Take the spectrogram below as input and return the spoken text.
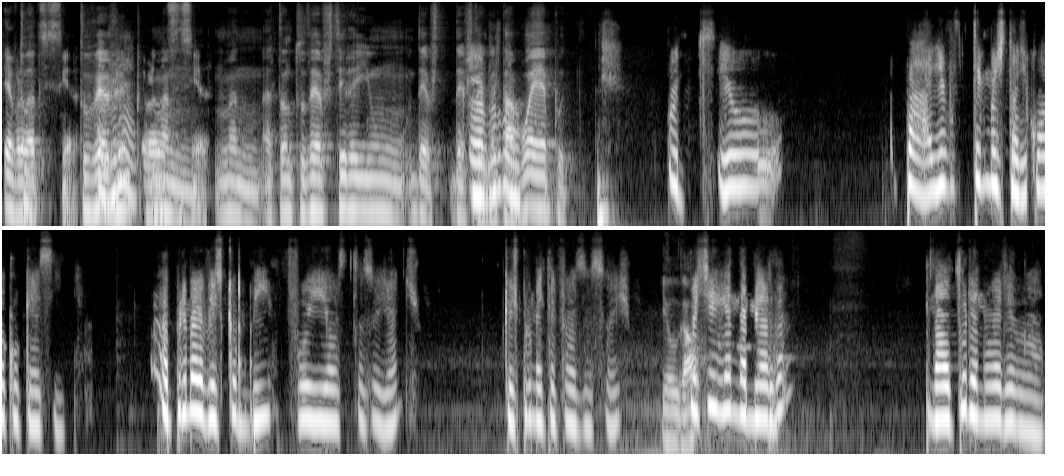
É verdade, sim, senhora. Tu verdade. É verdade, sim, mano, senhor. mano, então tu deves ter aí um. Deves, deves É ter verdade. tá bué, puto. Puto, eu. Pá, eu tenho uma história com álcool que é assim. A primeira vez que eu bebi foi aos 16 anos. Que eu experimentei foi aos 16. Ilegal? Mas chegando a merda. Na altura não era ilegal.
